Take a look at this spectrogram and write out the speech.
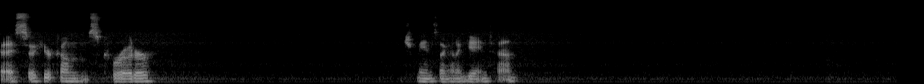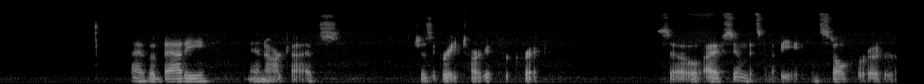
Okay, so here comes Corroder, which means I'm going to gain 10. I have a baddie in archives, which is a great target for Crick. So I assume it's going to be install Corroder.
